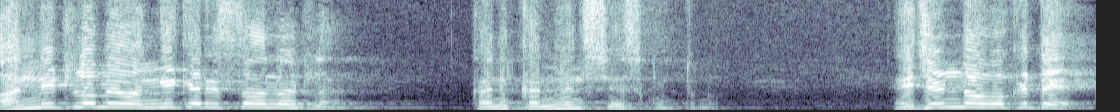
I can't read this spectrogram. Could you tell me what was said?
అన్నిట్లో మేము అంగీకరిస్తాం అన్నట్ల. కానీ కన్విన్స్ చేసుకుంటున్నాం. ఎజెండా ఒకటే.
